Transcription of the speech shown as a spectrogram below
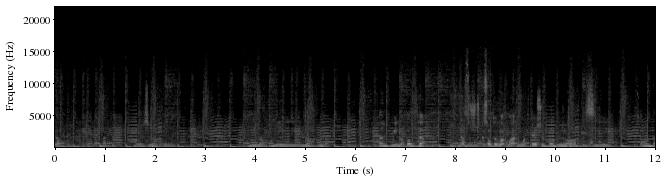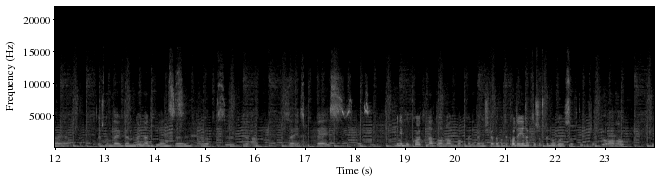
jo? tak? Nie, źle. Milo, Milo, Milo. Hand Milo, dobra. Teraz troszeczkę są te ła- ła- łatwiejsze chody. Opcji, co nam daje? Też nam daje gemy, no i nad więcej. Space, space. By nie był kod na to, no odblokowanie tego świata, bo te kody jednak troszeczkę długo już są w tej grze. Tu o oki,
